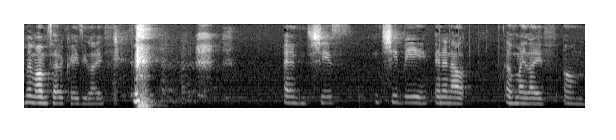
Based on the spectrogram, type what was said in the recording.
Um, my mom's had a crazy life. and she's she'd be in and out of my life um,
